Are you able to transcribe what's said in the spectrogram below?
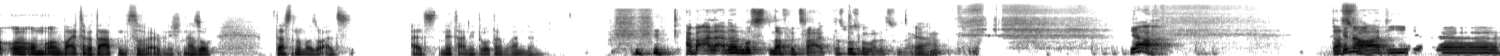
um, um, weitere Daten zu veröffentlichen. Also das nur mal so als, als nette Anekdote am Rande. Aber alle anderen mussten dafür zahlen. Das muss man mal dazu sagen. Ja. Ne? ja. Das genau. war die, äh,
